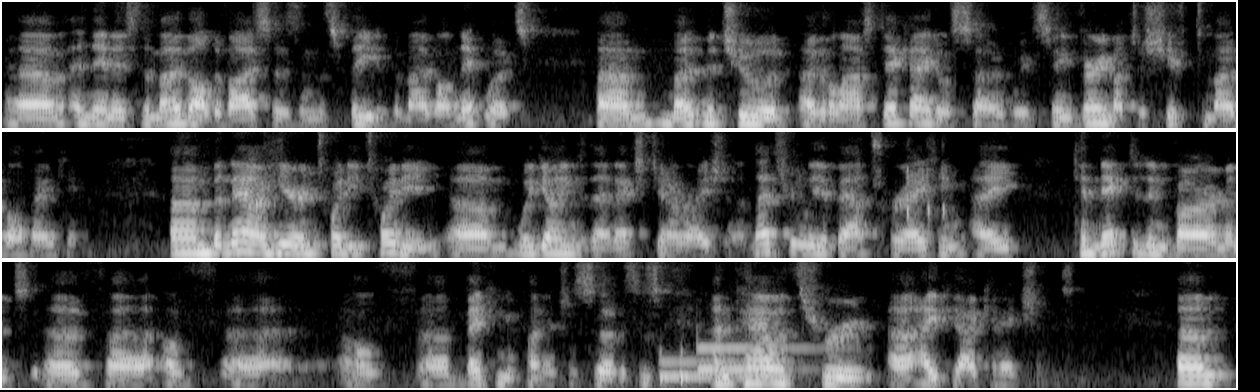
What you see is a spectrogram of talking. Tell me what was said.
Uh, and then as the mobile devices and the speed of the mobile networks um, matured over the last decade or so, we've seen very much a shift to mobile banking. Um, but now here in 2020, um, we're going to that next generation, and that's really about creating a connected environment of uh, of uh, of uh, banking and financial services, and powered through uh, API connections. Um,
